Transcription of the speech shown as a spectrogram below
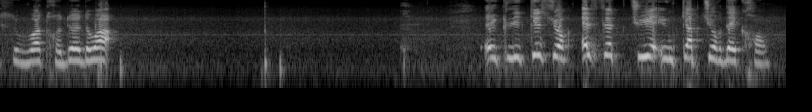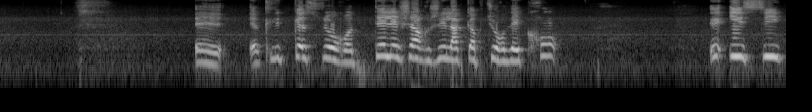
sur votre deux doigts et cliquez sur effectuer une capture d'écran. Et, cliquez sur télécharger la capture d'écran. Et ici,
